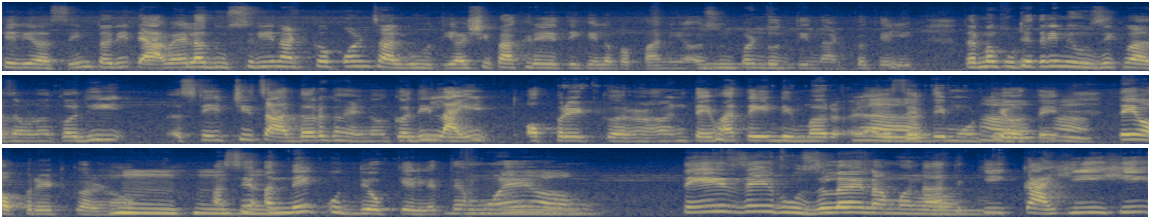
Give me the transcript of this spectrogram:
केली असेल तरी त्यावेळेला दुसरी नाटकं पण चालू होती. अशी पाखरे येते केलं पप्पानी. अजून पण दोन तीन नाटकं केली. तर मग कुठेतरी म्युझिक वाजवणं कधी स्टेजची चादर घालणं कधी लाइट ऑपरेट करणं आणि तेव्हा ते डिमर असे ते मोठे होते. ते ऑपरेट करणं असे. अनेक उद्योग केले त्यामुळे ते जे रुजलंय ना मनात हो. की काहीही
